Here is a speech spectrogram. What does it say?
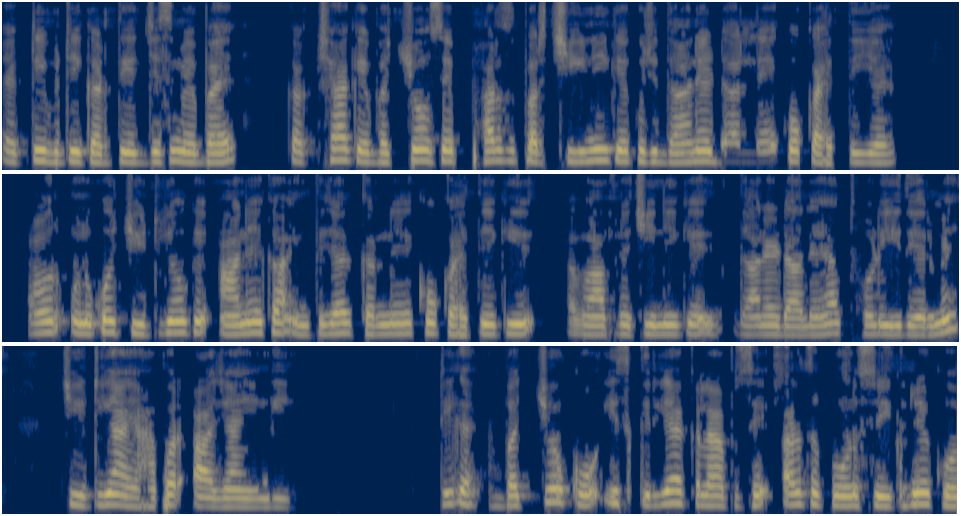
एक्टिविटी करती है, जिसमें वह कक्षा के बच्चों से फर्श पर चीनी के कुछ दाने डालने को कहती है और उनको चीटियों के आने का इंतज़ार करने को कहती है कि अब आपने चीनी के दाने डाले हैं, अब थोड़ी ही देर में चीटियाँ यहाँ पर आ जाएँगी। ठीक है, बच्चों को इस क्रियाकलाप से अर्थपूर्ण सीखने को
